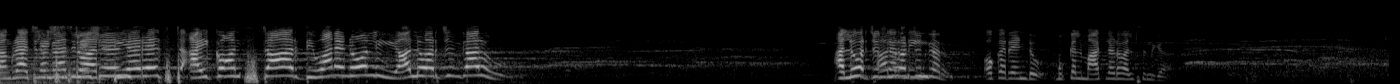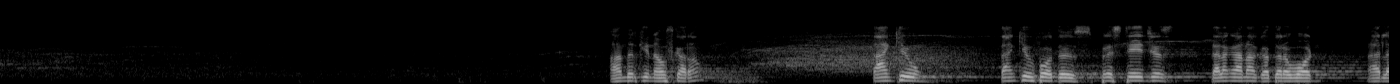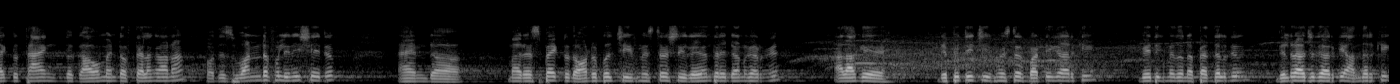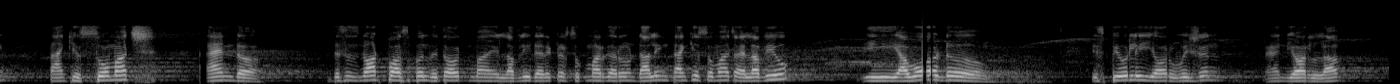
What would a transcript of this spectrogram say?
congratulations to our. Dearest icon star the one and only Allu Arjun గారు అల్లు అర్జున్ అల్లు గారు అర్జున్ గారు ఒక రెండు ముక్కలు మాట్లాడవలసిందిగా. అందరికీ నమస్కారం. Thank you thank you for this prestigious Telangana Gaddar award I'd like to thank the government of Telangana for this wonderful initiative and my respect the honourable chief minister Shri Revanth Reddy అన్న గారికి అలాగే deputy chief minister బట్టి గారికి వేదిక మీద ఉన్న పెద్దలకి దిల్రాజు గారికి అందరికీ thank you so much and this is not possible without my lovely director Sukumar గారు darling thank you so much I love you ఈ award is purely your vision and your love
